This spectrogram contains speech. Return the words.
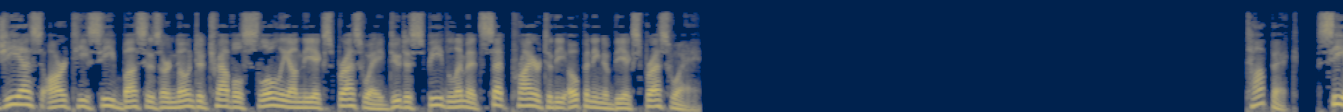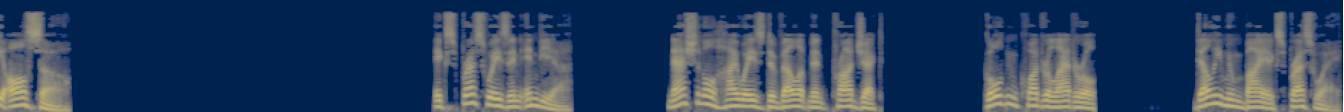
GSRTC buses are known to travel slowly on the expressway due to speed limits set prior to the opening of the expressway. See also Expressways in India National Highways Development Project Golden Quadrilateral Delhi-Mumbai Expressway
